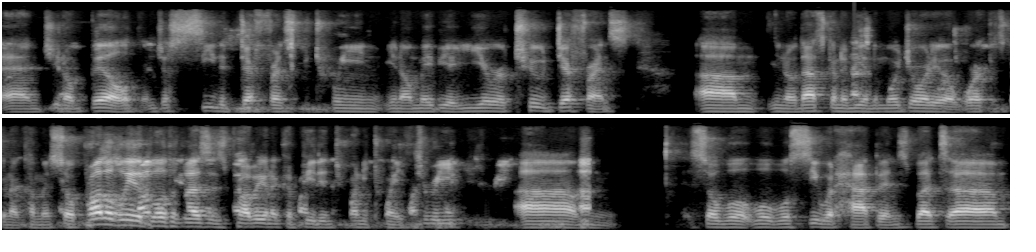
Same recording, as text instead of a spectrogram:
and you know build and just see the difference between you know maybe a year or two difference. Um, you know that's going to be in the majority of the work is going to come in. So probably the both of us is probably going to compete in 2023. Um, so we'll, we'll we'll see what happens. But um,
